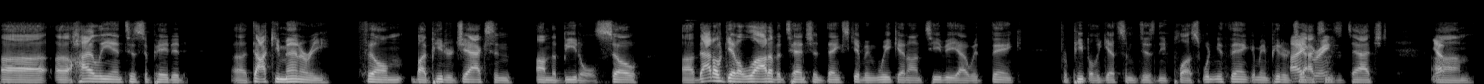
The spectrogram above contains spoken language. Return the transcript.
uh, a highly anticipated uh, documentary film by Peter Jackson on the Beatles. So uh, that'll get a lot of attention Thanksgiving weekend on TV, I would think, for people to get some Disney Plus. Wouldn't you think? I mean, Peter Jackson's attached. Yep. Um,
